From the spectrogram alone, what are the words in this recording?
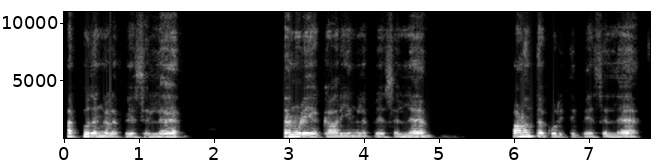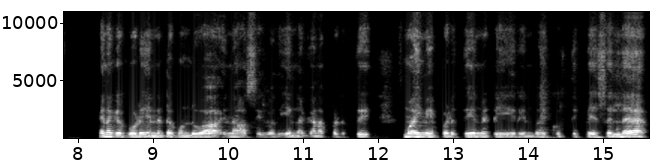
அற்புதங்களை பேசல. தன்னுடைய காரியங்களை பேசல. பணத்தை குறித்து பேசல. எனக்கு கொடு என்னட்ட கொண்டு வா. என்ன ஆசீர்வது என்ன கனப்படுத்து மைமைப்படுத்து என்னட்ட ஏறு என்பதை குறித்து பேசல.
